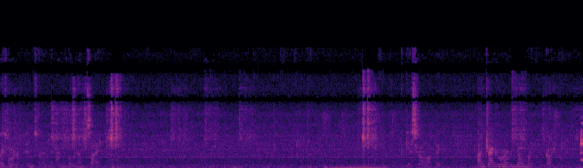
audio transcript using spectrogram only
I was going inside. I'm going outside. Yes, got a lockpick. I'm trying to remember. No, my gosh, no.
